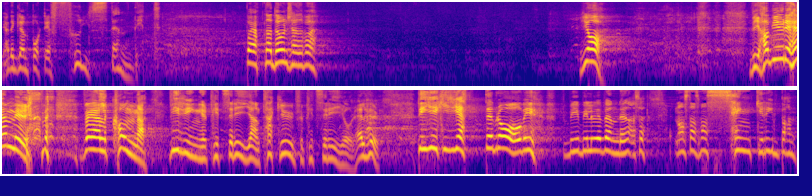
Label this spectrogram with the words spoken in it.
Vi hade glömt bort det fullständigt. På öppna dörren så jag bara... Ja, vi har bjudit hem er. Välkomna. Vi ringer pizzerian. Tack Gud för pizzerior, eller hur? Det gick jättebra och vi, vi vill vända. Alltså, någonstans man sänker ribban.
